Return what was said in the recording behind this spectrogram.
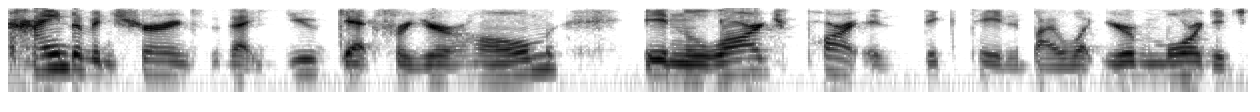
kind of insurance that you get for your home, in large part, is dictated by what your mortgage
